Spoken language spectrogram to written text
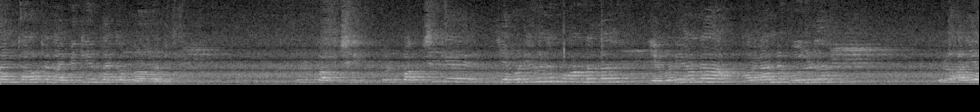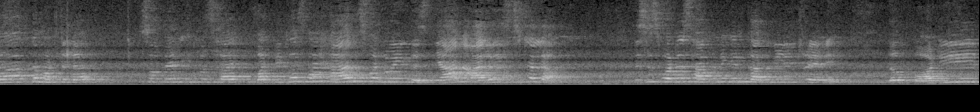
went out and I became like a bird. Pakshi. But Pakshi, everybody on a pond of everybody on a Avalanda Buddha, Ariyatha Matilla. So then it was like, but because my hands were doing this, Nyan Alaristitala, this is what is happening in Kathakali training. The body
